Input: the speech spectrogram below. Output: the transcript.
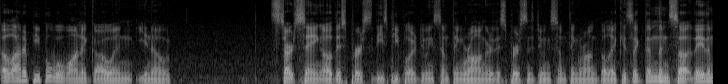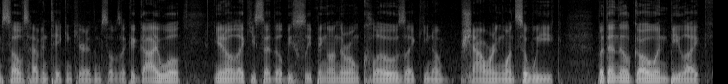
a lot of people will want to go and you know start saying, "Oh, this person, these people are doing something wrong, or this person's doing something wrong." But like, it's like them themselves. They themselves haven't taken care of themselves. Like a guy will, you know, like you said, they'll be sleeping on their own clothes, like you know, showering once a week, but then they'll go and be like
